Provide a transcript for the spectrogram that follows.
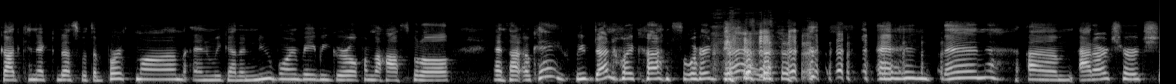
God connected us with a birth mom, and we got a newborn baby girl from the hospital and thought, okay, we've done what God's word says. and then um, at our church,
